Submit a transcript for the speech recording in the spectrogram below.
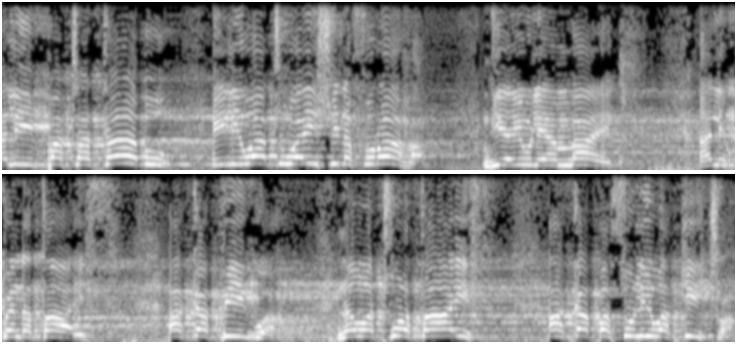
Aliipata tabu ili watu waishi na furaha. Ndiye yule ambaye alikwenda Taif akapigwa na watu wa Taif akapasuliwa kichwa.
